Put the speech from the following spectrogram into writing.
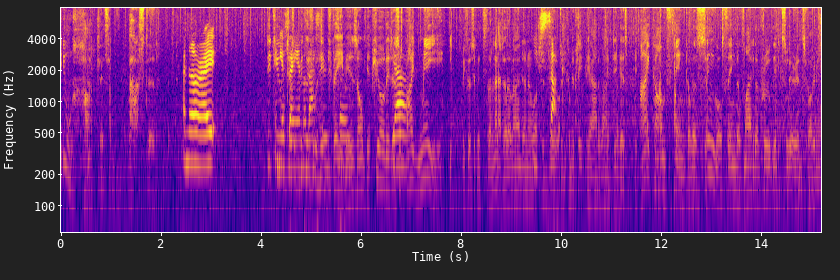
You heartless bastard. I know, right? Did you yes, do it because you hate bastard, so- babies or purely to Yeah. spite me? Because if it's the latter, well, I don't know what You to suck. do. I'm completely out of ideas. I can't think of a single thing that might improve the experience for me.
